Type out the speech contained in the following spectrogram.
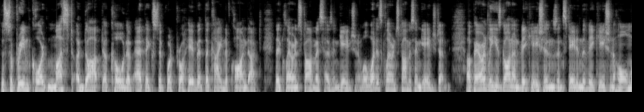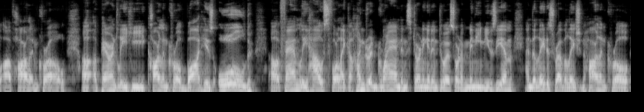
the Supreme Court must adopt a code of ethics that would prohibit the kind of conduct that Clarence Thomas has engaged in. Well, what is Clarence Thomas engaged in? Apparently, he's gone on vacations and stayed in the vacation home of Harlan Crow. Uh, apparently, he, Harlan Crow bought his old uh, family house for like a hundred grand brand and is turning it into a sort of mini museum. And the latest revelation, Harlan Crow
